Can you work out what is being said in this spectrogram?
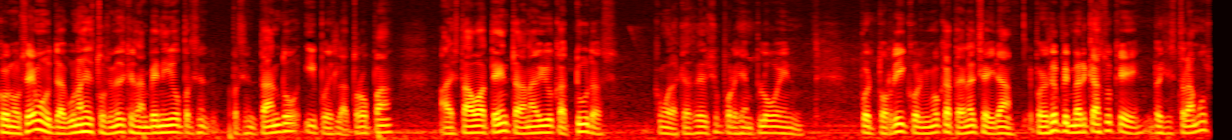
Conocemos de algunas extorsiones que se han venido presentando y pues la tropa ha estado atenta, han habido capturas, como las que se ha hecho por ejemplo en Puerto Rico, el mismo Cartagena del Chairá. Pero es el primer caso que registramos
